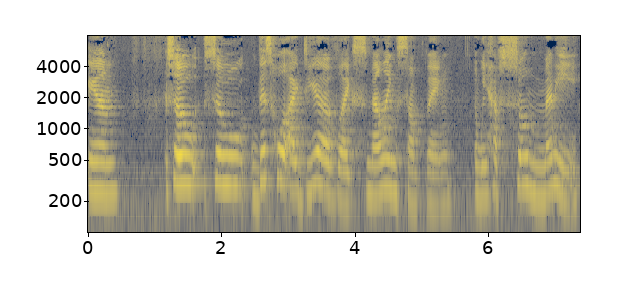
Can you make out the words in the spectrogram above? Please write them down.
And so so this whole idea of like smelling something and we have so many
